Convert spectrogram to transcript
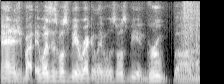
managed by it wasn't supposed to be a record label. It was supposed to be a group. Uh,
